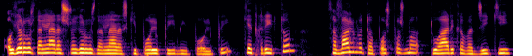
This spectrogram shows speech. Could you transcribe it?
ο Γιώργος Δαλάρα είναι ο Γιώργος Δαλάρα και οι υπόλοιποι είναι οι υπόλοιποι. Και τρίτον, θα βάλουμε το απόσπασμα του Άρη Καβατζίκη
